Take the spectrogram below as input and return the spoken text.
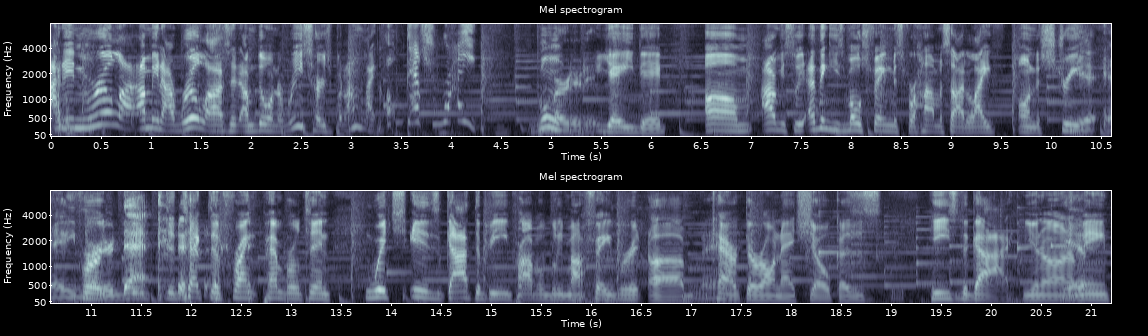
I didn't realize. I mean, I realized it. I'm doing the research, but I'm like, oh, that's right. Boom. Murdered it. Yeah, he did. Um, obviously, I think he's most famous for Homicide: Life on the Street. Yeah, and he for murdered that. De- Detective Frank Pembleton, which is got to be probably my favorite uh, character on that show because he's the guy. You know what I mean?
